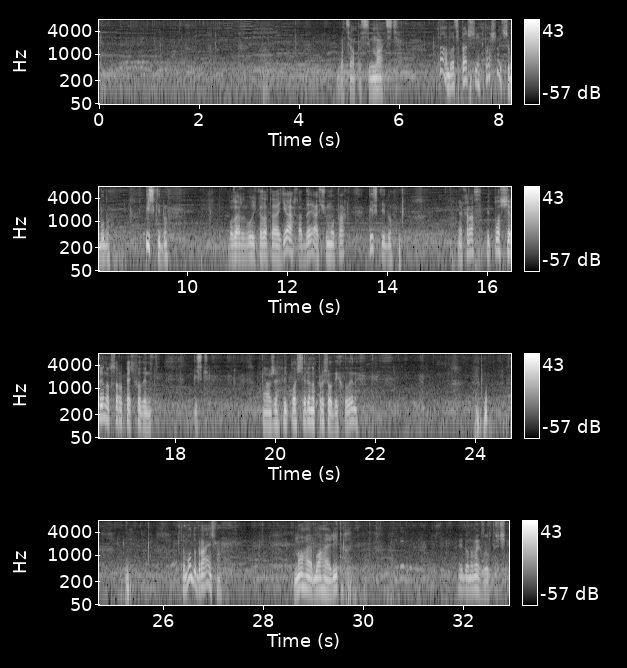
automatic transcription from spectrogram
20.17. Та, 21-й, та швидше буду. Пішки йду. Бо зараз будуть казати, а як, а де, а чому так. Пішки йду. Якраз від площі ринок 45 хвилин. Пішки. Я вже від площі ринок пройшов 2 хвилини. Тому добраніч вам. Многое блага літо. І до нових зустрічей.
